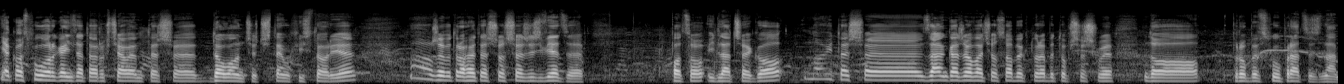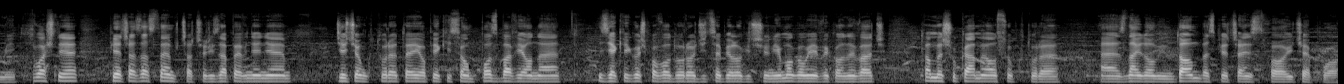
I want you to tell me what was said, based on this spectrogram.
Jako współorganizator chciałem też e, dołączyć tę historię, no, żeby trochę też rozszerzyć wiedzę po co i dlaczego, no i też e, zaangażować osoby, które by tu przyszły do próby współpracy z nami. Właśnie piecza zastępcza, czyli zapewnienie dzieciom, które tej opieki są pozbawione, z jakiegoś powodu rodzice biologiczni nie mogą jej wykonywać, to my szukamy osób, które e, znajdą im dom, bezpieczeństwo i ciepło.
